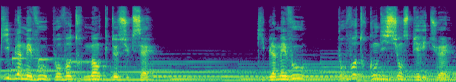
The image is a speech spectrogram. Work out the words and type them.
Qui blâmez-vous pour votre manque de succès? Qui blâmez-vous pour votre condition spirituelle?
